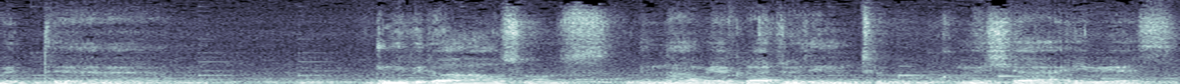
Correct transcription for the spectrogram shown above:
with uh, individual households, and now we are graduating into commercial areas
